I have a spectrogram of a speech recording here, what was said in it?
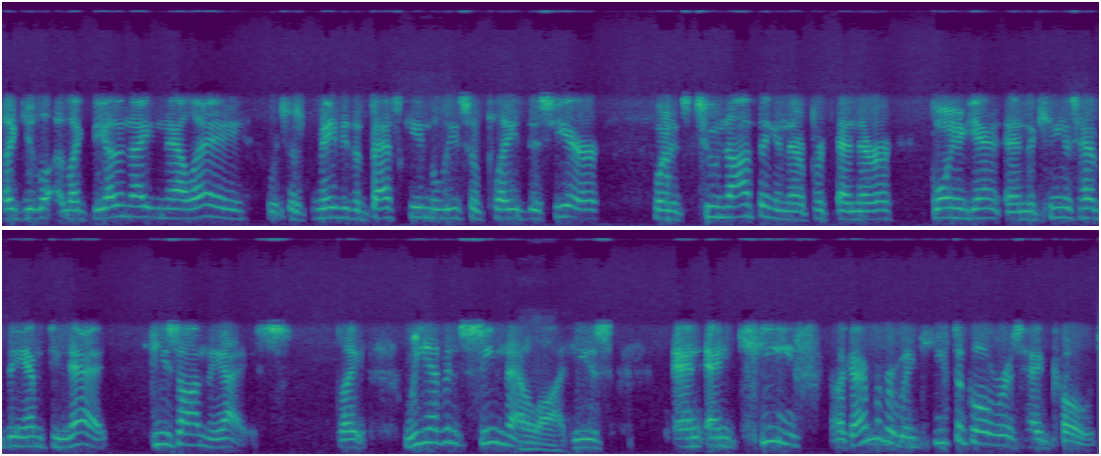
like you like the other night in L.A., which was maybe the best game the Leafs have played this year, when it's two nothing and they're and they're going again, and the Kings have the empty net. He's on the ice. Like we haven't seen that a lot. He's and and Keefe. Like I remember when Keefe took over as head coach,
